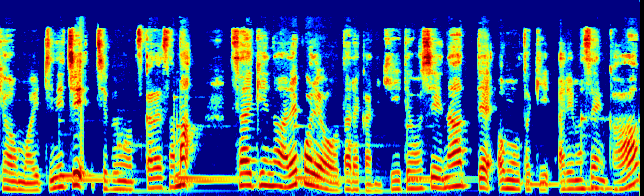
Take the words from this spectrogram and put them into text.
今日も一日自分お疲れ様。最近のあれこれを誰かに聞いてほしいなって思う時ありませんか？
